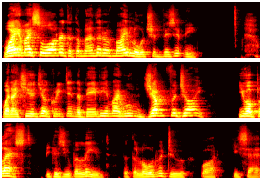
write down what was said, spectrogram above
Why am I so honored that the mother of my Lord should visit me? When I heard your greeting, the baby in my womb jumped for joy. You are blessed because you believed that the Lord would do what he said.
